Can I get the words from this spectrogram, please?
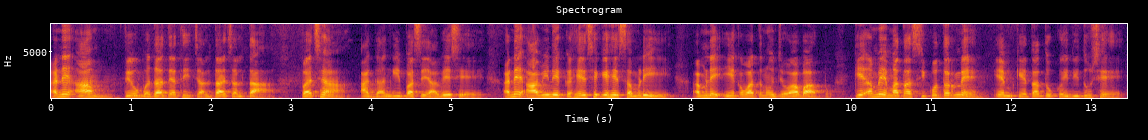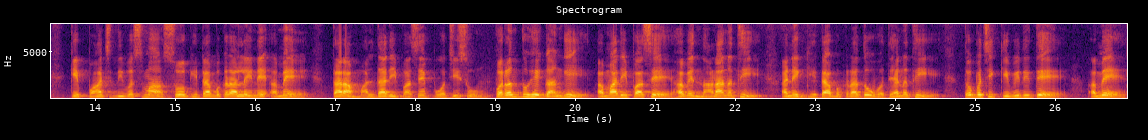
અને આમ તેઓ બધા ત્યાંથી ચાલતા ચાલતા પાછા આ ગાંગી પાસે આવે છે અને આવીને કહે છે કે, હે સમડી, અમને એક વાતનો જવાબ આપ, કે અમે માતા સિકોતરને એમ કહેતા તો કહી દીધું છે કે પાંચ દિવસમાં સો ઘેટા બકરા લઈને અમે તારા માલધારી પાસે પહોંચીશું. પરંતુ હે ગાંગી, અમારી પાસે હવે નાણાં નથી અને ઘેટા બકરા તો વધ્યા નથી. તો પછી કેવી રીતે? અમે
